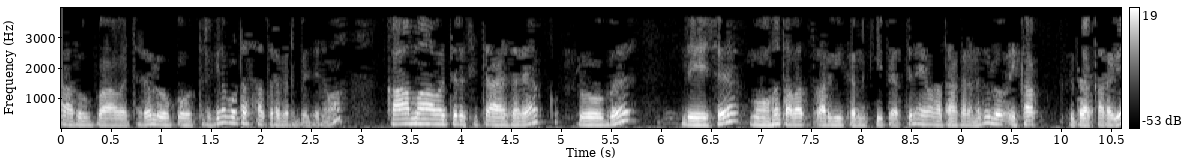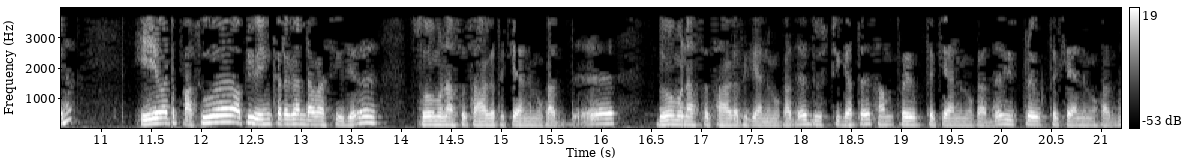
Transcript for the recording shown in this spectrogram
අරූපාවචර, ලෝකෝත්තර කියලා කොටස් හතරකට බෙදෙනවා. කාමාවචර සිත ආයතරයක්, ලෝභ, දේශ, මෝහ තවත් වර්ගීකරණ කීපයක් තියෙනවා. ඒවා කතා කරන්නේ නැතුව එකක් විතරක් අරගෙන ඒවට පසුව අපි වෙන් කරගන්න අවශ්‍ය විදිහට සෝමනස්ස සාගත කියන්නේ මොකද්ද? දෝමනස්ස සාගත කියන්නේ මොකද්ද? දෘෂ්ටිගත සංප්‍රයුක්ත කියන්නේ මොකද්ද? විප්‍රයුක්ත කියන්නේ මොකද්ද?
